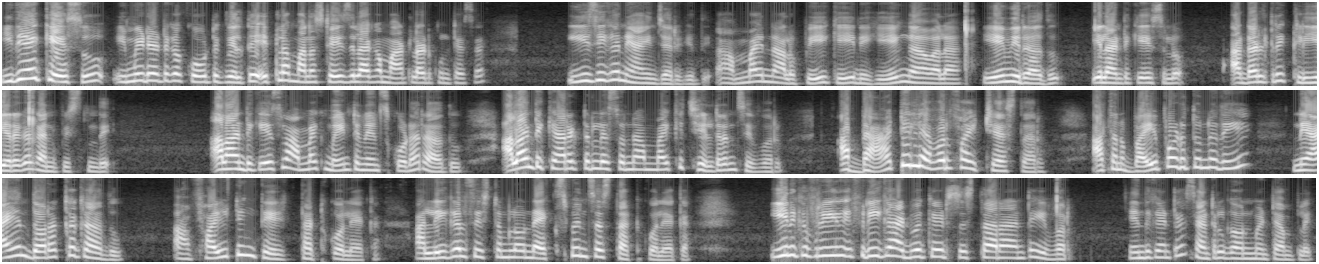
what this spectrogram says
ఇదే కేసు ఇమీడియట్గా కోర్టుకు వెళ్తే ఎట్లా మన స్టేజ్ లాగా మాట్లాడుకుంటే సార్? ఈజీగా న్యాయం జరిగింది. ఆ అమ్మాయి నాలుగు పీకి నీకు ఏం కావాలా? ఏమీ రాదు. ఇలాంటి కేసులో అడల్టరీ క్లియర్గా కనిపిస్తుంది. అలాంటి కేసులో అమ్మాయికి మెయింటెనెన్స్ కూడా రాదు. అలాంటి క్యారెక్టర్లెస్ ఉన్న అమ్మాయికి చిల్డ్రన్స్ ఇవ్వరు. ఆ బ్యాటిల్ ఎవరు ఫైట్ చేస్తారు? అతను భయపడుతున్నది న్యాయం దొరక్క కాదు. ఆ ఫైటింగ్ తట్టుకోలేక ఆ లీగల్ సిస్టంలో ఉన్న ఎక్స్పెన్సెస్ తట్టుకోలేక ఈయనకి ఫ్రీ ఫ్రీగా అడ్వకేట్స్ ఇస్తారా అంటే ఇవ్వరు. ఎందుకంటే సెంట్రల్ గవర్నమెంట్ ఎంప్లాయ్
